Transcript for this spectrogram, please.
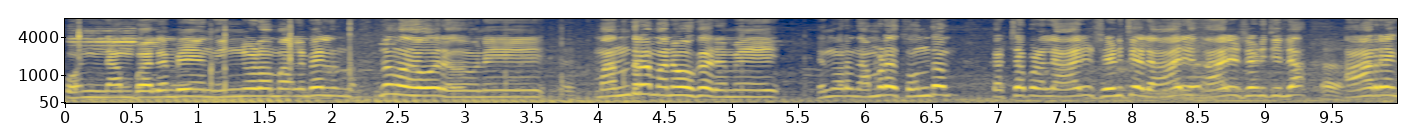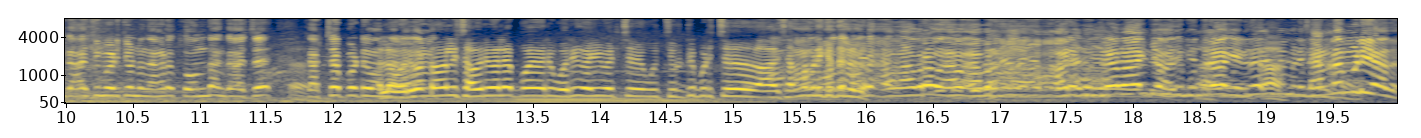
പൊന്നമ്പലമേ നിന്നുടെ മലമേ മനോഹരമേ മന്ത്രമനോഹരമേ എന്ന് പറഞ്ഞാൽ നമ്മുടെ സ്വന്തം കഷ്ടപ്പെടല്ല. ആരും ക്ഷണിച്ചല്ല ആര് ആരും ക്ഷണിച്ചില്ല. ആരുടെയും കാശ് മേടിച്ചോണ്ട് ഞങ്ങളുടെ സ്വന്തം കാശ് കഷ്ടപ്പെട്ട് ശബരിമല പോയ ഒരു കൈ വെച്ച് ചുരുട്ടി പിടിച്ച് ശരണം വിളിക്കത്തില്ലല്ലോ. അവരെ അവരെ- അവരെ മുദ്രാവാക്യം. അത് മുദ്രാവാക്യം. ഇത് ശരണം വിളിയാത്.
